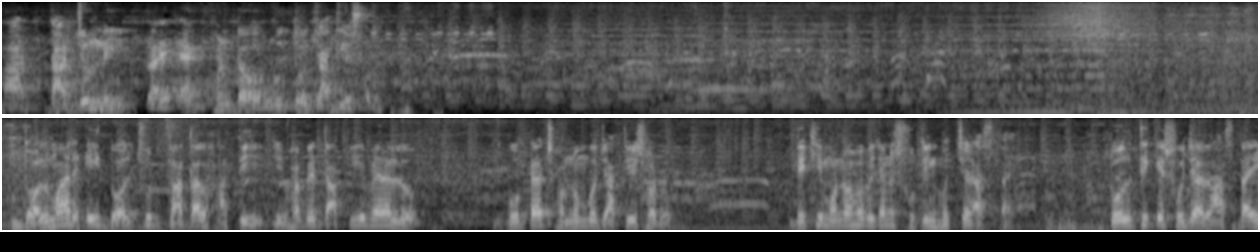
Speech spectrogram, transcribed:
আর তার জন্যেই প্রায় এক ঘণ্টা অবরুদ্ধ জাতীয় সড়ক। দলমার এই দলছুট দাঁতাল হাতি যেভাবে দাপিয়ে বেড়ালো, গোটা ছ নম্বর জাতীয় সড়ক, দেখে মনে হবে যেন শুটিং হচ্ছে রাস্তায়। টোল থেকে সোজা রাস্তায়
